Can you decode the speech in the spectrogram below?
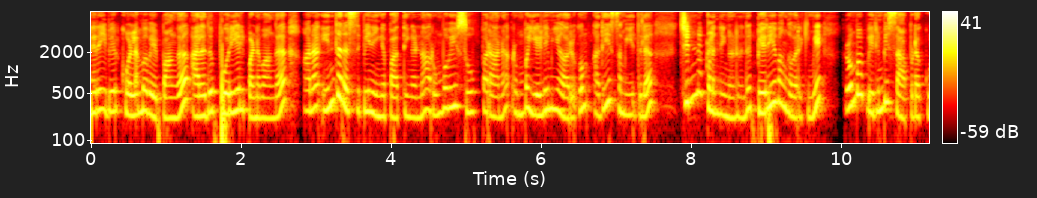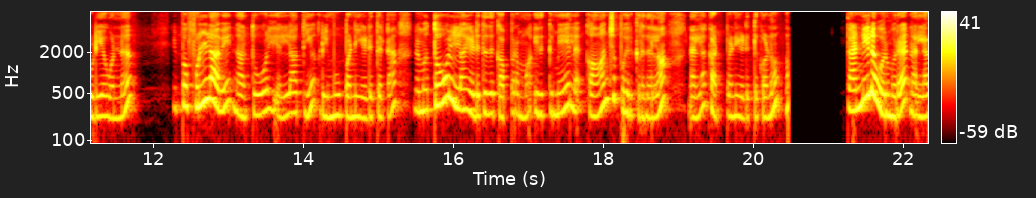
நிறைய பேர் குழம்பு வைப்பாங்க அல்லது பொரியல் பண்ணுவாங்க. ஆனால் இந்த ரெசிபி நீங்கள் பார்த்தீங்கன்னா ரொம்பவே சூப்பரான ரொம்ப எளிமையாக இருக்கும். அதே சமயத்தில் சின்ன குழந்தைங்கள்லேருந்து பெரியவங்க வரைக்குமே ரொம்ப விரும்பி சாப்பிடக்கூடிய ஒன்று இப்போ ஃபுல்லாகவே நான் தோல் எல்லாத்தையும் ரிமூவ் பண்ணி எடுத்துட்டேன். நம்ம தோல்லாம் எடுத்ததுக்கப்புறமா இதுக்கு மேலே காஞ்சு போயிருக்கிறதெல்லாம் நல்லா கட் பண்ணி எடுத்துக்கணும். தண்ணியில் ஒரு முறை நல்லா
